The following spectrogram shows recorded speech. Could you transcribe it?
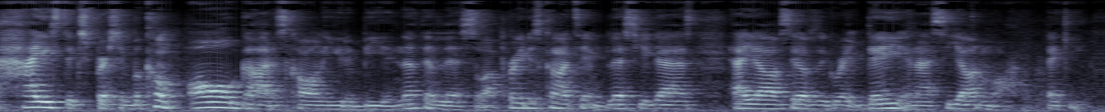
the highest expression. Become all God is calling you to be and nothing less. So I pray this content bless you guys. Have y'all selves a great day, and I see y'all tomorrow. Thank you.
